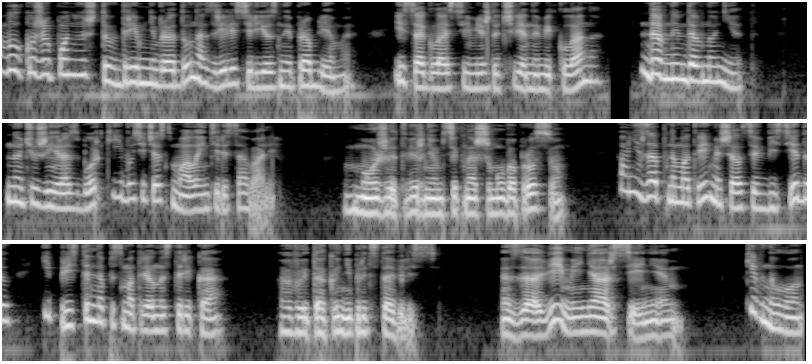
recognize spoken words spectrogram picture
Волк уже понял, что в древнем роду назрели серьезные проблемы, и согласия между членами клана давным-давно нет. Но чужие разборки его сейчас мало интересовали. «Может, вернемся к нашему вопросу?» Внезапно Матвей вмешался в беседу и пристально посмотрел на старика. «Вы так и не представились». «Зови меня Арсением», – кивнул он.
